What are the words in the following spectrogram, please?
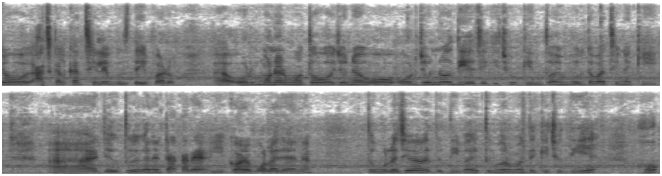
তো আজকালকার ছেলে, বুঝতেই পারো। ওর মনের মতো ওই জন্য ও, ওর জন্যও দিয়েছে কিছু, কিন্তু আমি বলতে পারছি না কি। যেহেতু এখানে টাকাটা ই করে বলা যায় না। তো বলেছে, দি ভাই, তুমি ওর মধ্যে কিছু দিয়ে হোক,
